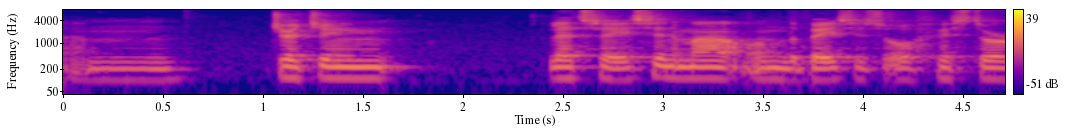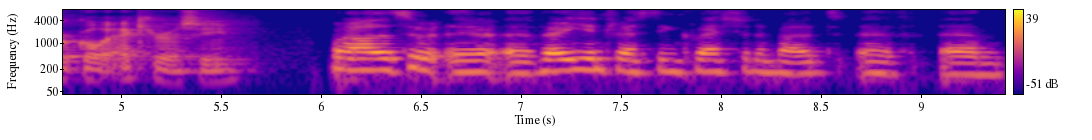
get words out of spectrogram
um, judging, let's say, cinema on the basis of historical accuracy? Well, it's a, a very interesting question about uh, um,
